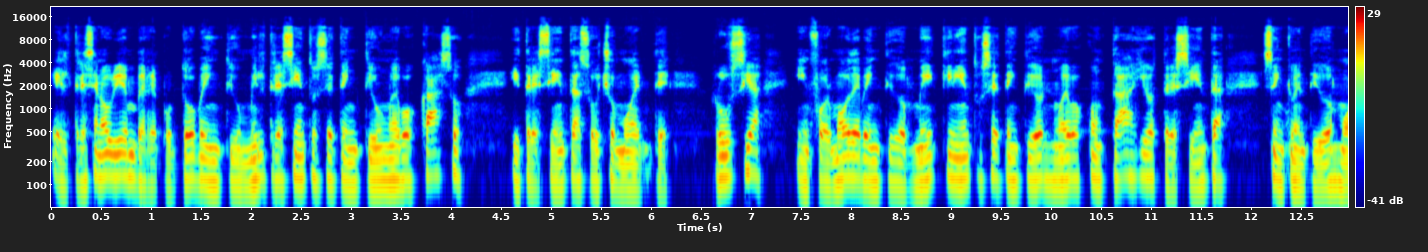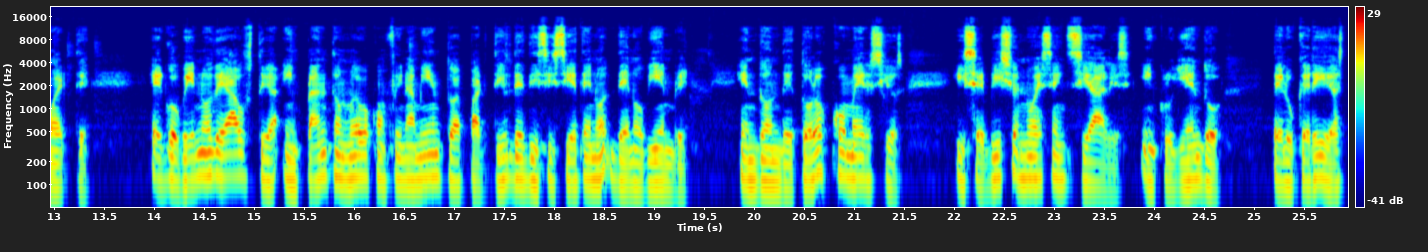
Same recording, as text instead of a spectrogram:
el 13 de noviembre reportó 21.371 nuevos casos y 308 muertes. Rusia informó de 22.572 nuevos contagios, 352 muertes. El gobierno de Austria implanta un nuevo confinamiento a partir del 17 de noviembre, en donde todos los comercios y servicios no esenciales, incluyendo peluquerías,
